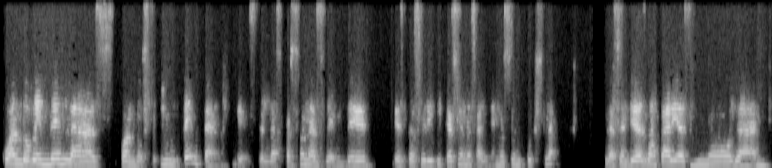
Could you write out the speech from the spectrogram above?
cuando venden las, cuando intentan este, las personas vender estas edificaciones, al menos en Tuxtla, las entidades bancarias no dan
